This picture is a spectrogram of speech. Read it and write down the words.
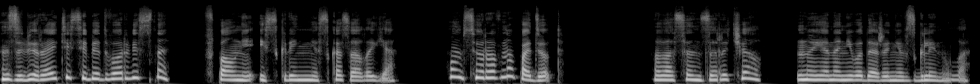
«Забирайте себе двор весны», — вполне искренне сказала я. «Он все равно падет». Лассен зарычал, но я на него даже не взглянула.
